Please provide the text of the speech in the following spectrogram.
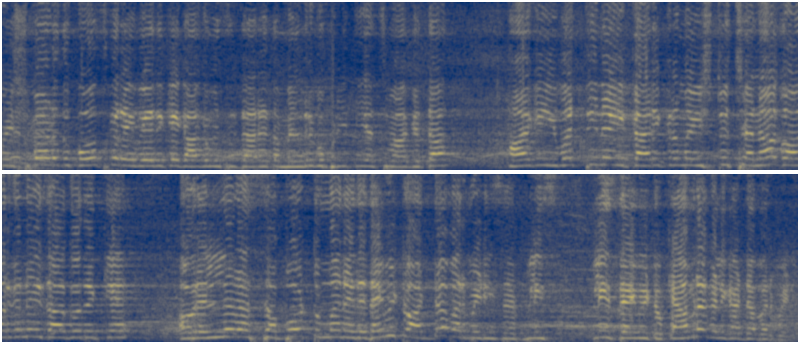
ವಿಶ್ ಮಾಡೋದಕ್ಕೋಸ್ಕರ ಈ ವೇದಿಕೆಗೆ ಆಗಮಿಸಿದ್ದಾರೆ. ತಮ್ಮೆಲ್ಲರಿಗೂ ಪ್ರೀತಿಯ ಸ್ವಾಗತ. ಹಾಗೆ ಇವತ್ತಿನ ಈ ಕಾರ್ಯಕ್ರಮ ಇಷ್ಟು ಚೆನ್ನಾಗಿ ಆರ್ಗನೈಸ್ ಆಗೋದಕ್ಕೆ ಅವರೆಲ್ಲರ ಸಪೋರ್ಟ್ ತುಂಬಾನೇ ಇದೆ. ದಯವಿಟ್ಟು ಅಡ್ಡ ಬರಬೇಡಿ ಸರ್ ಪ್ಲೀಸ್ ಪ್ಲೀಸ್ ದಯವಿಟ್ಟು. ಕ್ಯಾಮ್ರಾಗಳಿಗೆ ಅಡ್ಡ ಬರಬೇಡಿ.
